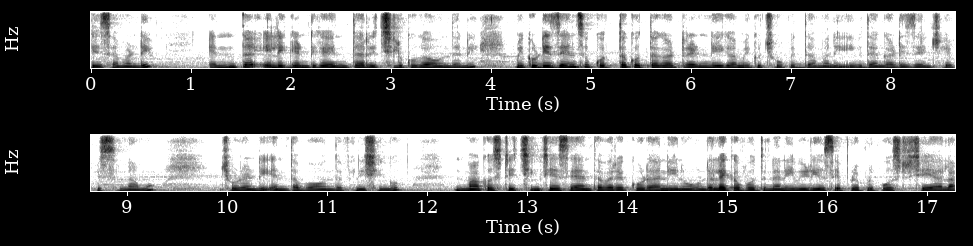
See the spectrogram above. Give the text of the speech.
చేసామండి ఎంత ఎలిగెంట్గా ఎంత రిచ్ లుక్గా ఉందని మీకు డిజైన్స్ కొత్త కొత్తగా ట్రెండీగా మీకు చూపిద్దామని ఈ విధంగా డిజైన్ చేపిస్తున్నాము. చూడండి ఎంత బాగుందో ఫినిషింగ్ మాకు స్టిచ్చింగ్ చేసేంత వరకు కూడా నేను ఉండలేకపోతున్నాను. ఈ వీడియోస్ ఎప్పుడెప్పుడు పోస్ట్ చేయాలా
